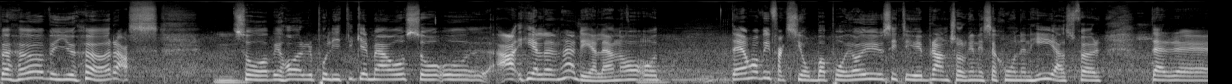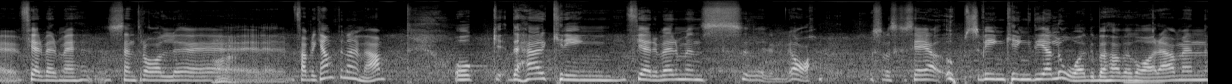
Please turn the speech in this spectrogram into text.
behöver ju höras. Mm. Så vi har politiker med oss och, och hela den här delen. Och, och, det har vi faktiskt jobbat på. Jag sitter ju i branschorganisationen HEAS för där eh, fjärrvärmecentralfabrikanterna eh, är med. Och det här kring fjärrvärmens, eh, ja, så ska jag säga, uppsving kring dialog behöver vara. Men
